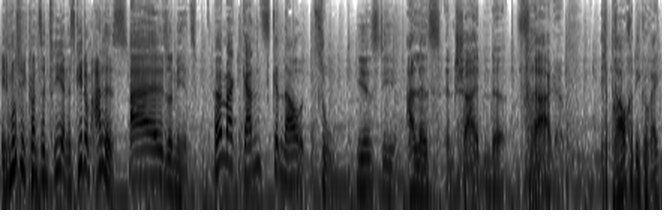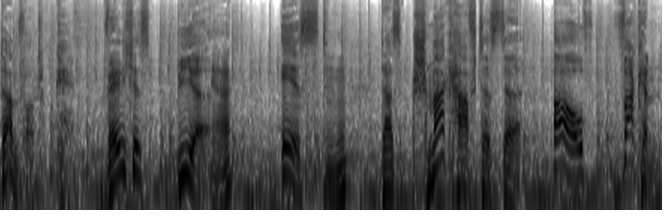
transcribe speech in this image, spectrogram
Ich muss mich konzentrieren. Es geht um alles. Also, Nils, hör mal ganz genau zu. Hier ist die alles entscheidende Frage. Ich brauche die korrekte Antwort. Okay. Welches Bier Ja. ist Mhm. das schmackhafteste auf Wacken?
